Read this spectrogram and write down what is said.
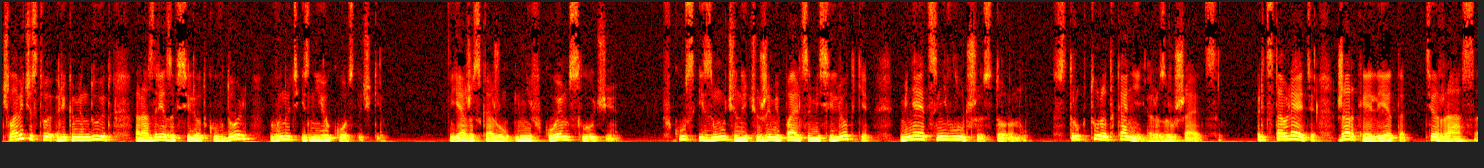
Человечество рекомендует, разрезав селедку вдоль, вынуть из нее косточки. Я же скажу, ни в коем случае. Вкус измученной чужими пальцами селедки меняется не в лучшую сторону – Структура тканей разрушается. Представляете, жаркое лето, терраса,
